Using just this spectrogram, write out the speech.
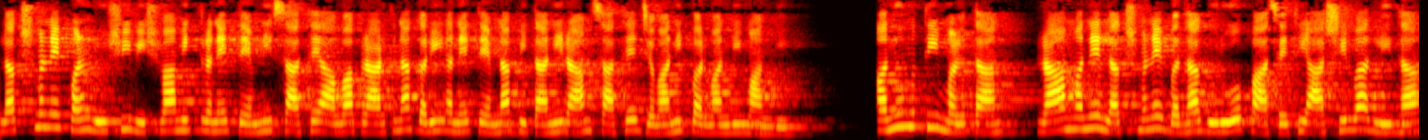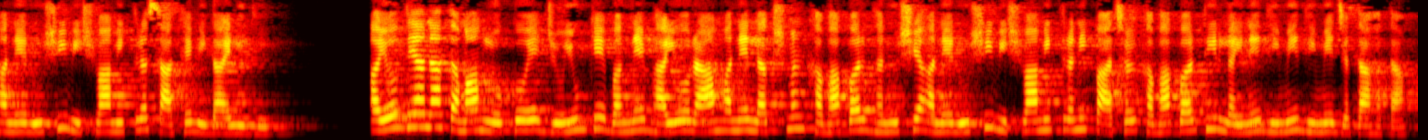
લક્ષ્મણે પણ ઋષિ વિશ્વામિત્રને તેમની સાથે આવવા પ્રાર્થના કરી અને તેમના પિતાની રામ સાથે જવાની પરવાનગી માંગી. અનુમતિ મળતા, રામ અને લક્ષ્મણે બધા ગુરુઓ પાસેથી આશીર્વાદ લીધા અને ઋષિ વિશ્વામિત્ર સાથે વિદાય લીધી. અયોધ્યાના તમામ લોકોએ જોયું કે બંને ભાઈઓ રામ અને લક્ષ્મણ ખભા પર ધનુષ્ય અને ઋષિ વિશ્વામિત્રની પાછળ ખભા પર તીર લઈને ધીમે ધીમે જતા હતા.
